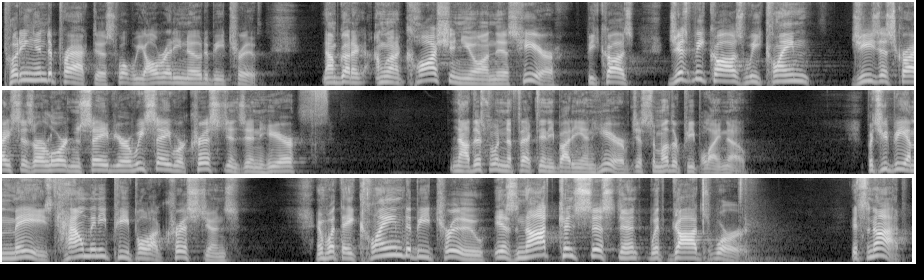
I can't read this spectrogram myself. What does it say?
Putting into practice what we already know to be true. Now, I'm going to I'm going to caution you on this here because just because we claim Jesus Christ as our Lord and Savior, we say we're Christians in here. Now, this wouldn't affect anybody in here, just some other people I know. But you'd be amazed how many people are Christians and what they claim to be true is not consistent with God's Word. It's not.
